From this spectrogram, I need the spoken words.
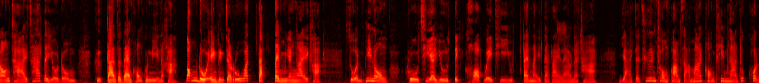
น้องชายชาติโยดม คือการแสดงของคนนี้นะคะ ต้องดูเองถึงจะรู้ว่าจัดเต็มยังไงค่ะ ส่วนพี่นง ครูเชียร์อยู่ติดขอบเวทีอยู่แต่ไหนแต่ไรแล้วนะคะ อยากจะชื่นชมความสามารถของทีมงานทุกคน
